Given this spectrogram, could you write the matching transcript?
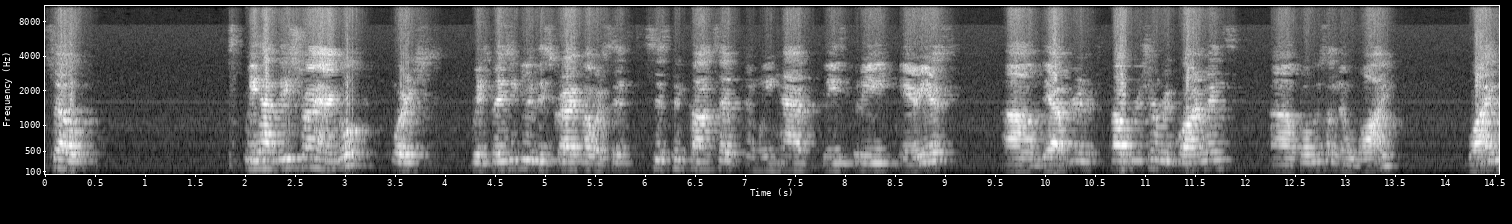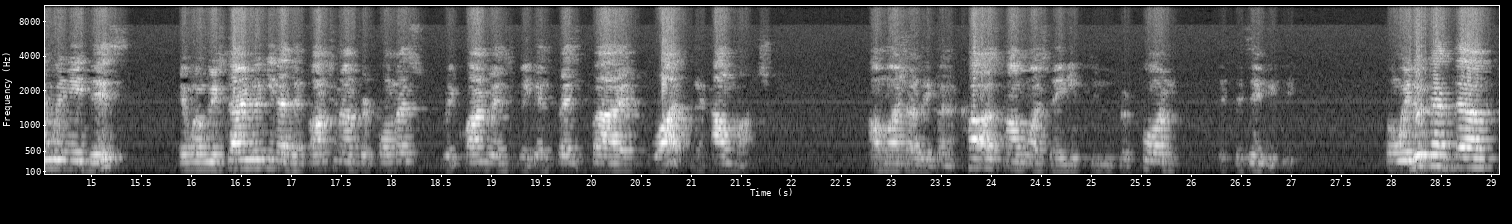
So we have this triangle, which which basically describe our system concept, and we have these three areas. Um, the operational requirements uh, focus on the why. Why do we need this? And when we start looking at the functional performance requirements, we can specify what and how much. How much are they going to cost? How much they need to perform specifically. When we look at the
